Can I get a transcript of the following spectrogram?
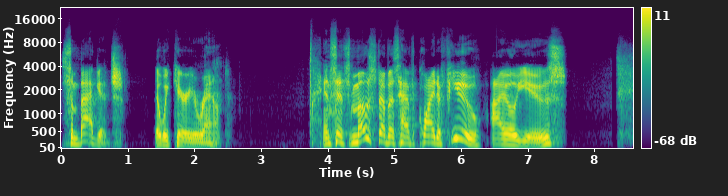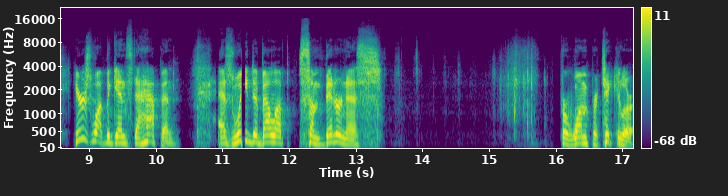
some baggage that we carry around. And since most of us have quite a few IOUs, here's what begins to happen. As we develop some bitterness for one particular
